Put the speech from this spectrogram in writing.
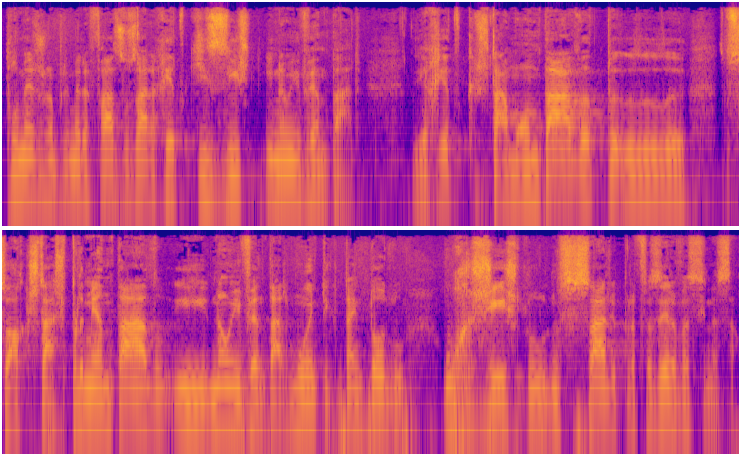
pelo menos na primeira fase, usar a rede que existe e não inventar. E a rede que está montada, de, pessoal que está experimentado e não inventar muito e que tem todo o registro necessário para fazer a vacinação.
